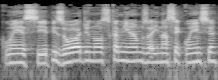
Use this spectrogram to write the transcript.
com esse episódio, nós caminhamos aí na sequência,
